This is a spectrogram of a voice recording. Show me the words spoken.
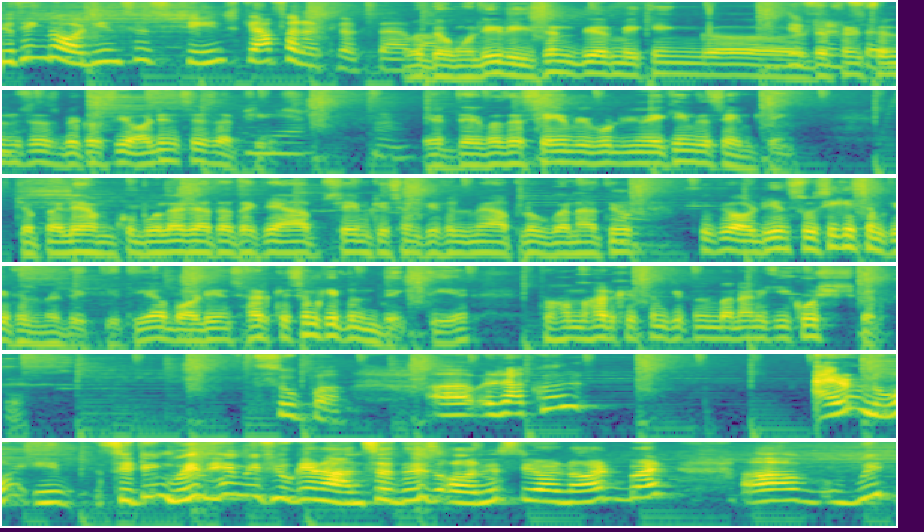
you think the audience has changed क्या फ़र्क लगता है But the only reason we are making uh, Different different, films. films is because the audiences have changed. Yeah. Hmm. If they were the same, we would be making the same thing. जब पहले हमको बोला जाता था कि आप सेम किस्म की फ़िल्में आप लोग बनाते हो क्योंकि ऑडियंस उसी किस्म की फ़िल्में देखती थी अब ऑडियंस हर किस्म की फ़िल्म देखती है तो हम हर किस्म की फ़िल्म बनाने की कोशिश करते हैं Super. Uh, Rakul, I don't know if sitting with him if you can answer this honestly or not, but um, which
